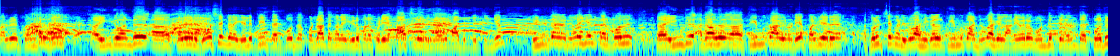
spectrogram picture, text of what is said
பல்வேறு தொண்டர்கள் இங்கு வந்து பல்வேறு கோஷங்களை எழுப்பி தற்போது கொண்டாட்டங்களை ஈடுபடக்கூடிய காட்சிகளை நீங்க பார்த்துட்டு இருக்கீங்க. இந்த நிலையில் தற்போது இங்கு அதாவது திமுகவினுடைய பல்வேறு தொழிற்சங்க நிர்வாகிகள் திமுக நிர்வாகிகள் அனைவரும் ஒன்று திறந்து தற்போது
